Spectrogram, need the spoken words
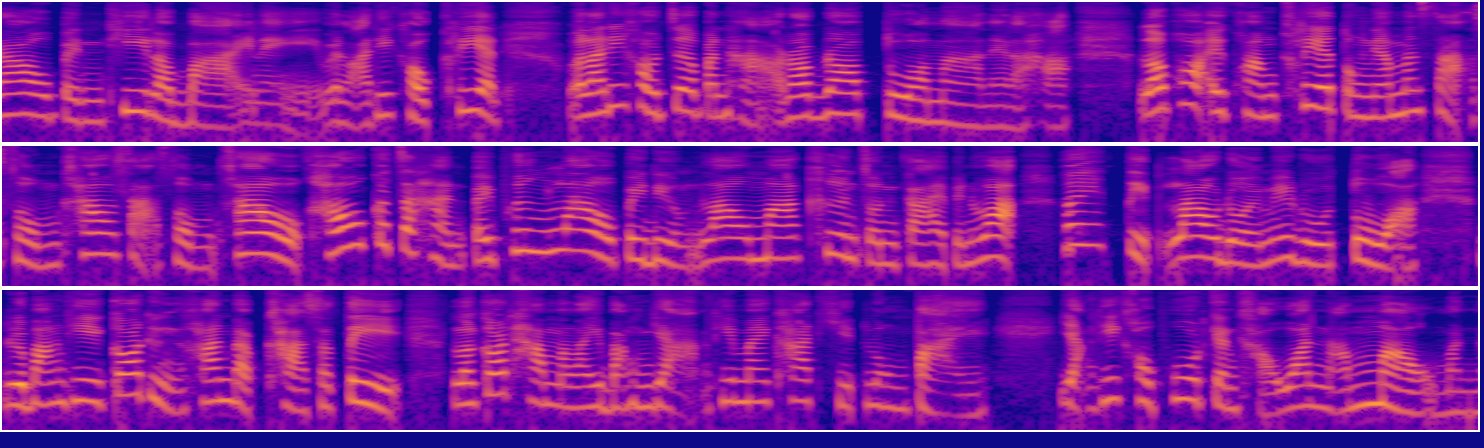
เหล้าเป็นที่ระบายในเวลาที่เขาเครียด เวลาที่เขาเจอปัญหารอบๆตัวมาเนี่ยแหละค่ะแล้วพอไอความเครียดตรงเนี้ยมันสะสมเข้าสะสมเข้า เขาก็จะหันไปพึ่งเหล้าไปดื่มเหล้ามากขึ้นจนกลายเป็นว่าเฮ้ยติดเหล้าโดยไม่รู้ตัว หรือบางทีก็ถึงขั้นแบบขาดสติ แล้วก็ทำอะไรบางอย่างที่ไม่คาดคิดลงไป อย่างที่เขาพูดกันค่ะว่าน้ำเมา มัน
